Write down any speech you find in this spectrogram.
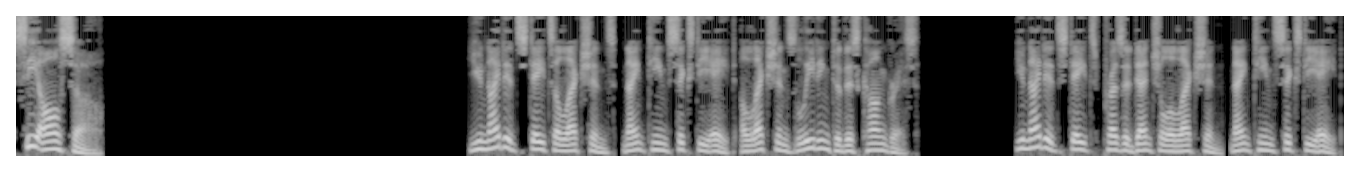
See also United States elections, 1968 elections leading to this Congress. United States presidential election, 1968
